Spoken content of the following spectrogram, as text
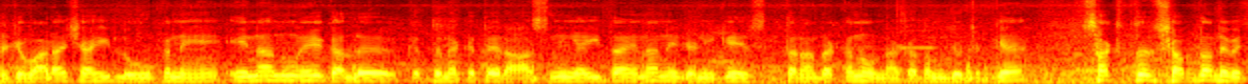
ਰਜਵਾੜਾ ਸ਼ਾਹੀ ਲੋਕ ਨੇ ਇਹਨਾਂ ਨੂੰ ਇਹ ਗੱਲ ਕਿਤੇ ਨਾ ਕਿਤੇ ਰਾਸ ਨਹੀਂ ਆਈ ਤਾਂ ਇਹਨਾਂ ਨੇ ਜਾਣੀ ਕਿ ਇਸ ਤਰ੍ਹਾਂ ਦਾ ਘਨੌਣਾ ਕਦਮ ਜੋ ਚੁੱਕਿਆ ਸਖਤ ਸ਼ਬਦਾਂ ਦੇ ਵਿੱਚ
